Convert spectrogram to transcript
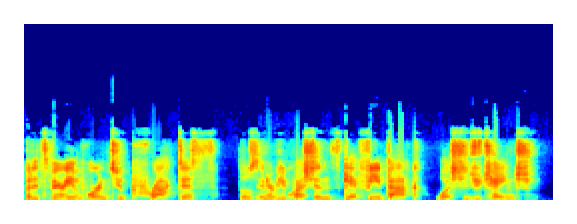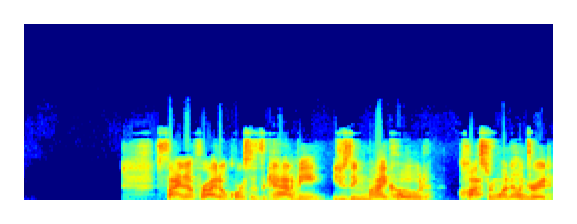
But it's very important to practice those interview questions, get feedback. What should you change? Sign up for IDOL-Courses Academy using my code Classroom100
